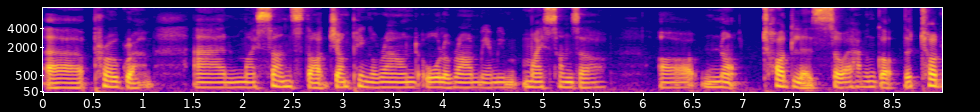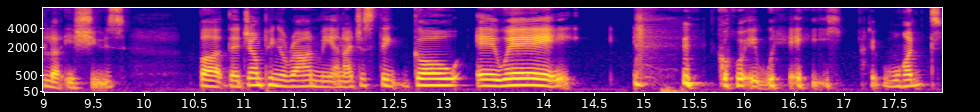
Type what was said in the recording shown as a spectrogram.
uh, program and my sons start jumping around all around me i mean my sons are are not toddlers, so I haven't got the toddler issues. But they're jumping around me, and I just think, go away. go away. I want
